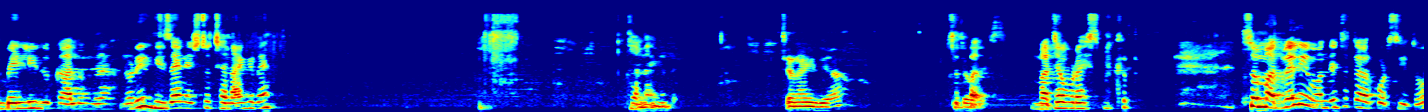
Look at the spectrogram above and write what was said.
ಬೆಳ್ಳಿದು ಕಾಲುಂಗ್ರ. ನೋಡಿ ಡಿಸೈನ್ ಎಷ್ಟು ಚೆನ್ನಾಗಿದೆ. ಚೆನ್ನಾಗಿದೆ. ಚೆನ್ನಾಗಿದ್ಯಾ? ಮಜಾ ಬಿಡಿಸ್ಬೇಕು ಸೊ ಮದ್ವೆಲಿ ಒಂದೇ ಜೊತೆ ಅವ್ರು ಕೊಡ್ಸಿದ್ದು.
